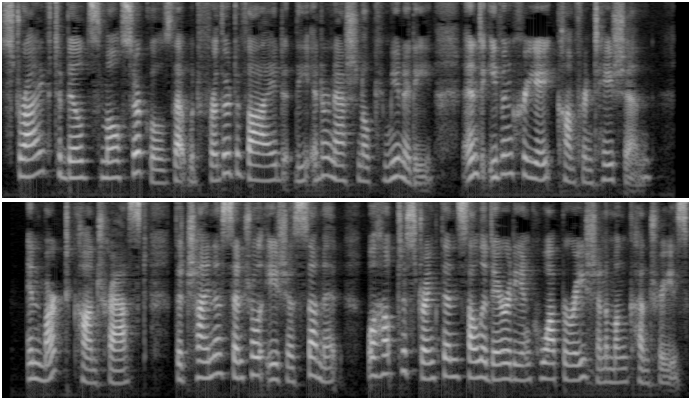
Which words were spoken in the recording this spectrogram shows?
strive to build small circles that would further divide the international community and even create confrontation. In marked contrast, the China Central Asia Summit will help to strengthen solidarity and cooperation among countries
